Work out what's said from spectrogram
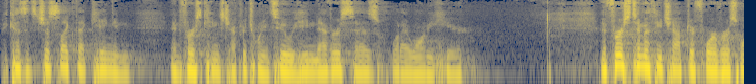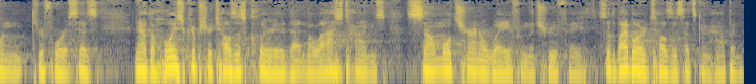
Because it's just like that king in, in 1 Kings chapter 22. He never says what I want to hear. In 1 Timothy chapter 4, verse 1 through 4, it says, Now the Holy Scripture tells us clearly that in the last times some will turn away from the true faith. So the Bible already tells us that's going to happen.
